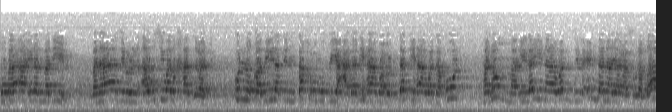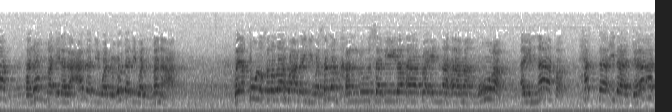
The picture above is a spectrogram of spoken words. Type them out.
قباء إلى المدينة منازل الأوس والخزرج. كل قبيلة تخرج في عددها وعدتها وتقول هلم إلينا وانزل عندنا يا رسول الله هلم إلى العدد والعدد والمنع. فيقول صلى الله عليه وسلم خلوا سبيلها فإنها مأمورة أي الناقة حتى إذا جاءت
